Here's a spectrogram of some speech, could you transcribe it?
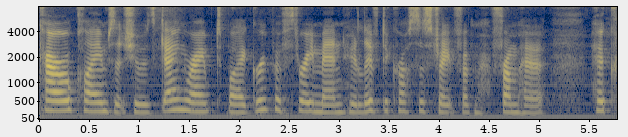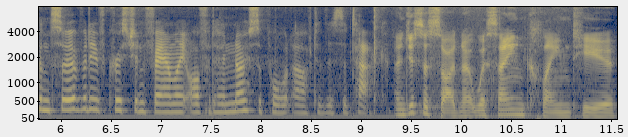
Carol claims that she was gang raped by a group of three men who lived across the street from, from her. Her conservative Christian family offered her no support after this attack. And just a side note, we're saying claimed here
